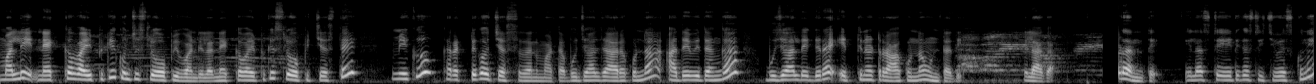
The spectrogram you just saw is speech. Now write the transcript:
మళ్ళీ నెక్ వైపుకి కొంచెం స్లోప్ ఇవ్వండి. ఇలా నెక్ వైపుకి స్లోప్ ఇచ్చేస్తే మీకు కరెక్ట్గా వచ్చేస్తుంది అనమాట భుజాలు జారకుండా అదేవిధంగా భుజాల దగ్గర ఎత్తినట్టు రాకుండా ఉంటుంది. ఇలాగా. ఇప్పుడు అంతే ఇలా స్ట్రేట్గా స్టిచ్ వేసుకుని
